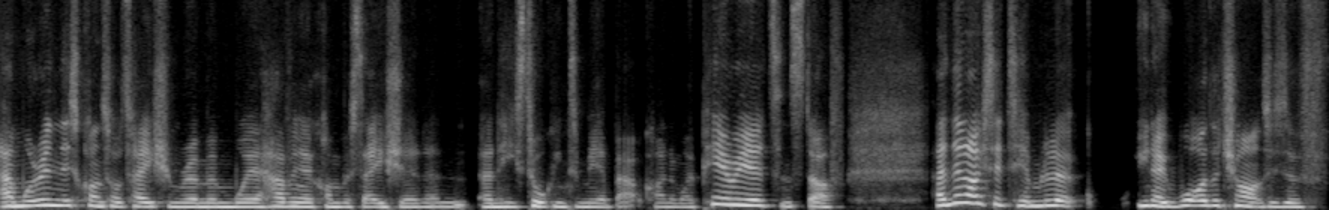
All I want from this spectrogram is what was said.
and we're in this consultation room and we're having a conversation and and he's talking to me about kind of my periods and stuff and then i said to him look you know what are the chances of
